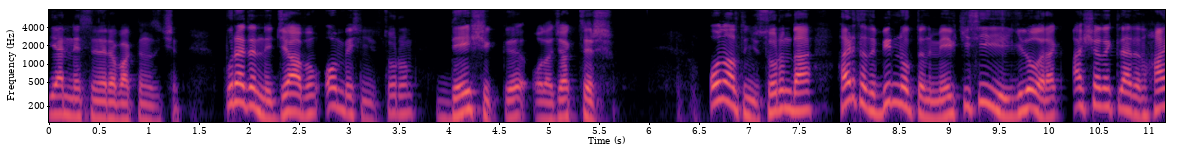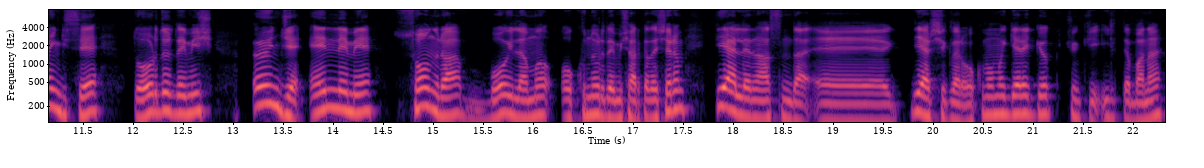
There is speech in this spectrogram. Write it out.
diğer nesnelere baktığınız için. Bu nedenle cevabım 15. sorum D şıkkı olacaktır. 16. sorumda haritada bir noktanın mevkisiyle ilgili olarak aşağıdakilerden hangisi doğrudur demiş. Önce enlemi sonra boylamı okunur demiş arkadaşlarım. Diğerlerini aslında eee, diğer şıkları okumama gerek yok. Çünkü ilk de bana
